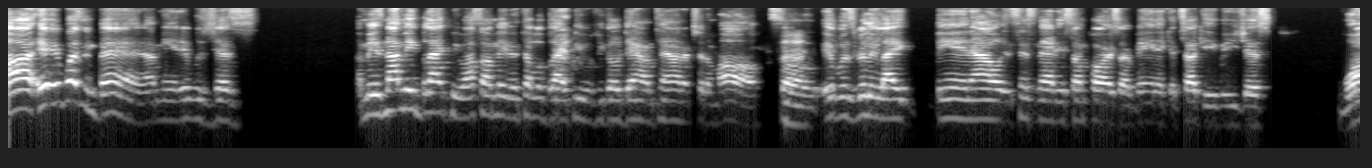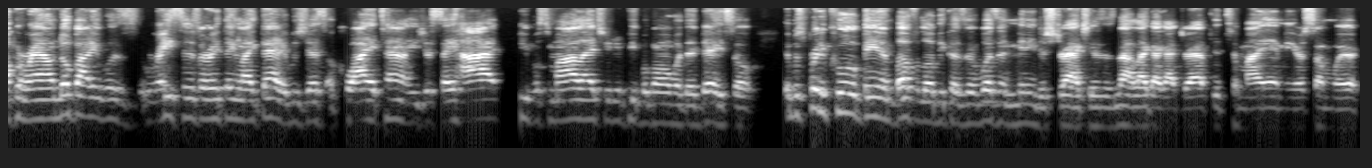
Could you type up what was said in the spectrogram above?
Uh, it, it, wasn't bad. I mean, it was just. I mean, it's not me black people. I saw maybe a couple of black people if you go downtown or to the mall. So uh-huh. it was really like being out in Cincinnati in some parts or being in Kentucky where you just walk around. Nobody was racist or anything like that. It was just a quiet town. You just say hi, people smile at you, and people go on with their day. So it was pretty cool being in Buffalo because there wasn't many distractions. It's not like I got drafted to Miami or somewhere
